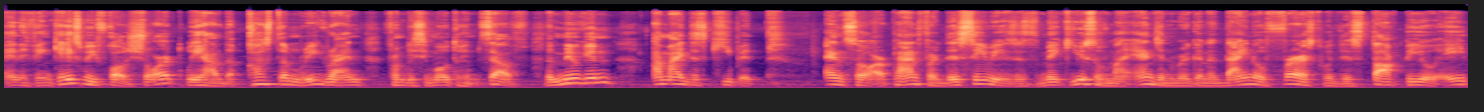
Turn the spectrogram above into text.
And if in case we fall short, we have the custom regrind from Bisimoto himself. The Mugen, I might just keep it. And so our plan for this series is make use of my engine. We're gonna dyno first with this stock P08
